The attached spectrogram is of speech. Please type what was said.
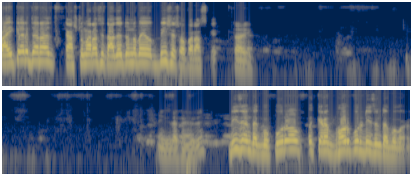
পাইকার যারা কাস্টমার আছে তাদের জন্য ভাই বিশেষ অফার আজকে। তাই? এই যে দেখেন এই যে। ডিজাইন থাকব পুরো একেবারে ভরপুর ডিজাইন থাকব করে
